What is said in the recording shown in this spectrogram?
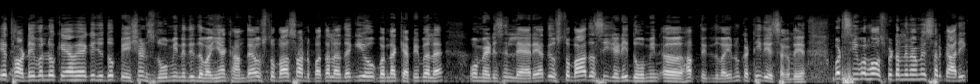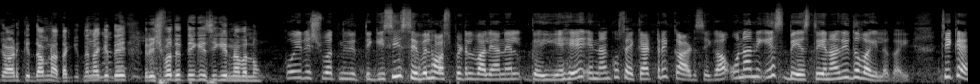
ਇਹ ਤੁਹਾਡੇ ਵੱਲੋਂ ਕਿਹਾ ਹੋਇਆ ਕਿ ਜਦੋਂ ਪੇਸ਼ੈਂਟਸ 2 ਮਹੀਨੇ ਦੀ ਦਵਾਈਆਂ ਖਾਂਦਾ ਹੈ ਉਸ ਤੋਂ ਬਾਅਦ ਸਾਨੂੰ ਪਤਾ ਲੱਗਦਾ ਕਿ ਉਹ ਬੰਦਾ ਕੈਪੇਬਲ ਹੈ ਉਹ ਮੈਡੀਸਿਨ ਲੈ ਰਿਹਾ ਤੇ ਉਸ ਤੋਂ ਬਾਅਦ ਅਸੀਂ ਜਿਹੜੀ 2 ਮਹੀਨੇ ਹਫ਼ਤੇ ਦੀ ਦਵਾਈ ਉਹਨੂੰ ਇਕੱਠੀ ਦੇ ਸਕਦੇ ਹਾਂ। ਬਟ ਸਿਵਲ ਹਸਪੀਟਲ ਨੇ ਮੈਮ ਇਹ ਸਰਕਾਰੀ ਕਾਰਡ ਕਿੱਦਾਂ ਬਣਾਤਾ? ਕਿਤੇ ਨਾ ਕਿਤੇ ਰਿਸ਼ਵਤ ਦਿੱਤੀ ਗਈ ਸੀ ਇਹਨਾਂ ਵੱਲੋਂ? ਕੋਈ ਰਿਸ਼ਵਤ ਨਹੀਂ ਦਿੱਤੀ ਗਈ ਸੀ। ਸਿਵਲ ਹਸਪੀਟਲ ਵਾਲਿਆਂ ਨੇ ਗਈ ਇਹ ਇਹਨਾਂ ਕੋਲ ਸਾਈਕੈਟ੍ਰਿਕ ਕਾਰਡ ਸੀਗਾ ਉਹਨਾਂ ਨੇ ਇਸ ਬੇਸ ਤੇ ਇਹਨਾਂ ਦੀ ਦਵਾਈ ਲਗਾਈ। ਠੀਕ ਹੈ?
